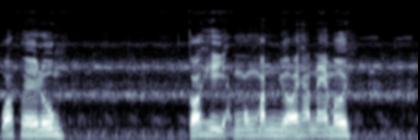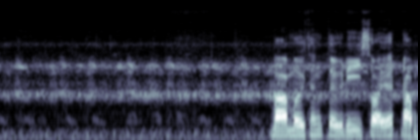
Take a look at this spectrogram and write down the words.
quá phê luôn. Có hy vọng mong manh rồi anh em ơi. 30 tháng 4 đi soi ếch đồng.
